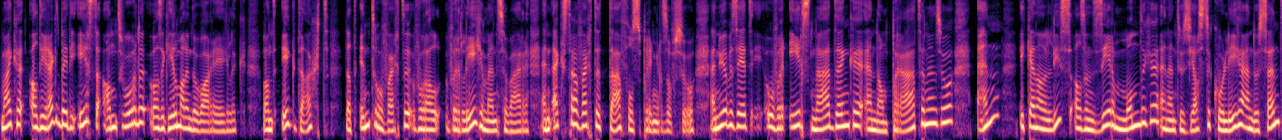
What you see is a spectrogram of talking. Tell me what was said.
Maaike, al direct bij die eerste antwoorden was ik helemaal in de war eigenlijk. Want ik dacht dat introverten vooral verlegen mensen waren en extraverte tafelspringers of zo. En nu hebben zij het over eerst nadenken en dan praten en zo. En ik ken Annelies als een zeer mondige en enthousiaste collega en docent.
